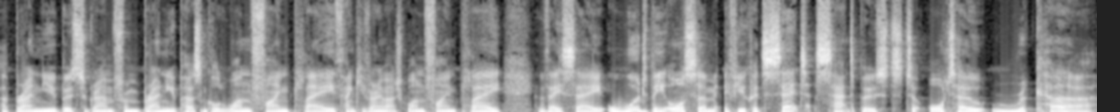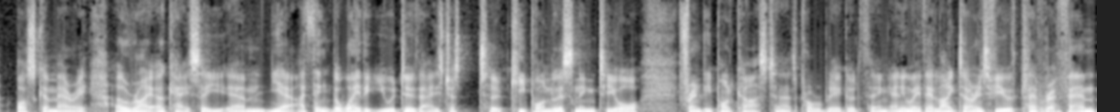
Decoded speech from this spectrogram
a brand new boostergram from a brand new person called One Fine Play. Thank you very much, One Fine Play. They say, would be awesome if you could set sat boosts to auto recur. Oscar Merry. Oh, right. Okay. So, um, yeah, I think the way that you would do that is just to keep on listening to your friendly podcast. That's probably a good thing. Anyway, they liked our interview with Clever FM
